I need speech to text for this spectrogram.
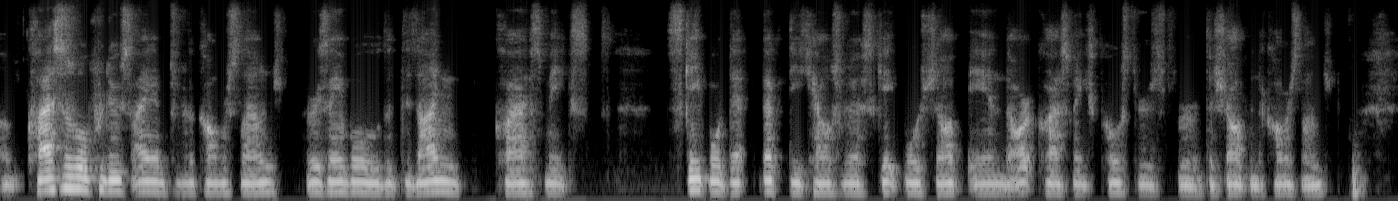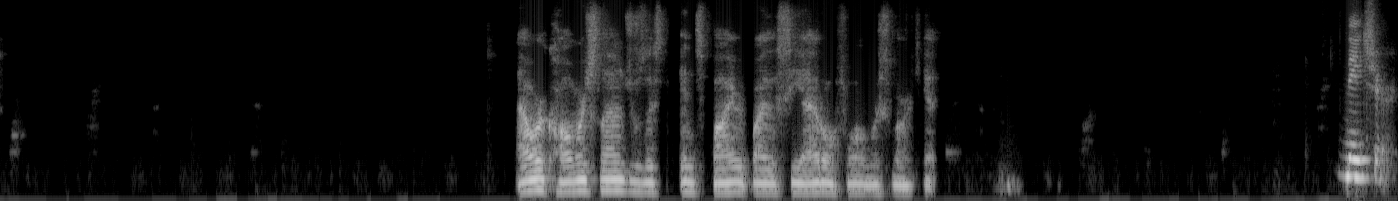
Um, classes will produce items for the Commerce Lounge. For example, the design class makes skateboard de- deck decals for the skateboard shop, and the art class makes posters for the shop in the Commerce Lounge. Our Commerce Lounge was inspired by the Seattle Farmers Market. Nature.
